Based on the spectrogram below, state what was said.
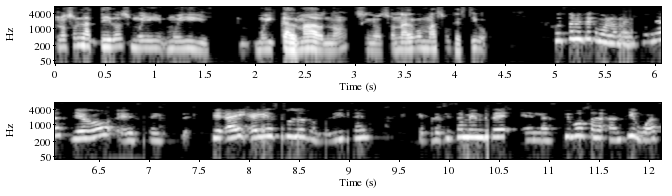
no son latidos muy, muy, muy calmados, ¿no? sino son algo más sugestivo justamente como lo mencionas, Diego, este, hay, hay, estudios donde dicen que precisamente en las tribus antiguas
